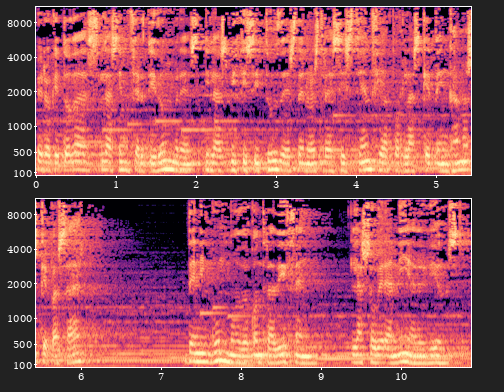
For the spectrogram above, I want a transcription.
Pero que todas las incertidumbres y las vicisitudes de nuestra existencia por las que tengamos que pasar de ningún modo contradicen la soberanía de Dios.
